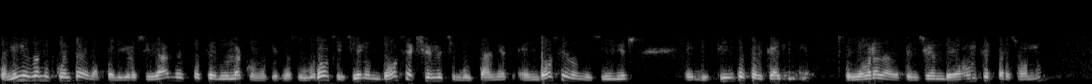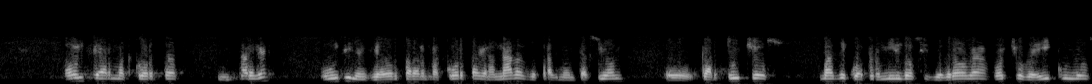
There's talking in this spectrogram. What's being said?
también nos damos cuenta de la peligrosidad de esta célula con lo que se aseguró. Se hicieron 12 acciones simultáneas en 12 domicilios en distintas alcaldías. Se logra la detención de 11 personas, 11 armas cortas sin carga un silenciador para arma corta, granadas de fragmentación, eh, cartuchos, más de cuatro mil dosis de droga, ocho vehículos,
